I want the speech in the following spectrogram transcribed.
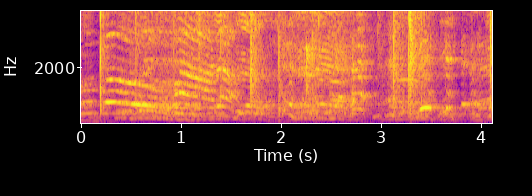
Mudou. Para. É. É. é. é. é.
